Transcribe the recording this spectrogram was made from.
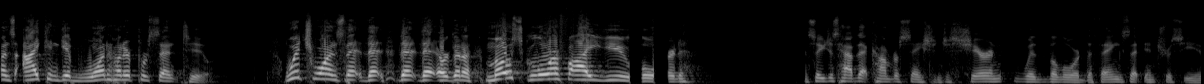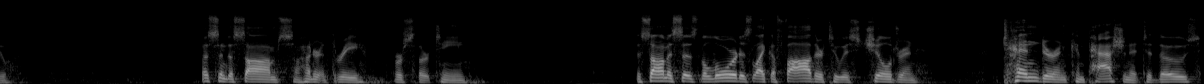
ones I can give 100% to. Which ones that, that, that, that are going to most glorify you, Lord. And so you just have that conversation, just sharing with the Lord the things that interest you. Listen to Psalms 103, verse 13. The psalmist says, The Lord is like a father to his children, tender and compassionate to those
